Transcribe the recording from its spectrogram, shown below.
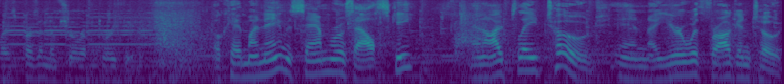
Vice President of Show Repertory Theater. Okay, my name is Sam Rosalski, and I played Toad in A Year with Frog and Toad.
